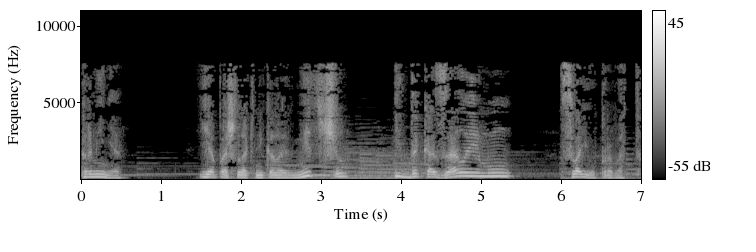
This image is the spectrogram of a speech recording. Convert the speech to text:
Про меня. Я пошла к Николаю Дмитриевичу и доказала ему свою правоту.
